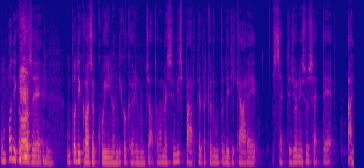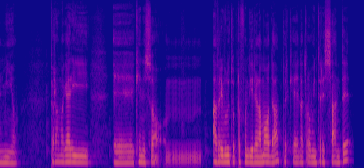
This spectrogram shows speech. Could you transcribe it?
un po' di cose, un po' di cose a cui non dico che ho rinunciato, ma ho messo in disparte perché ho dovuto dedicare sette giorni su sette al mio. Però magari, eh, che ne so, mm, avrei voluto approfondire la moda perché la trovo interessante,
